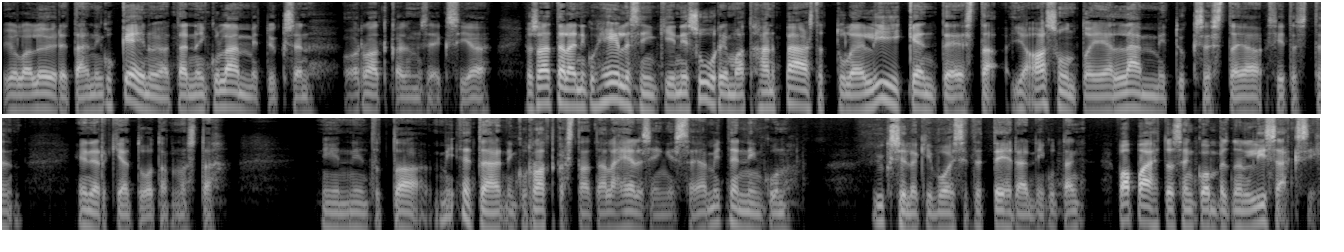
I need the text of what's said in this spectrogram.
jolla löydetään niin kuin keinoja tämän niin kuin lämmityksen ratkaisemiseksi. Ja jos ajatellaan niin kuin Helsinkiin, niin suurimmathan päästöt tulee liikenteestä ja asuntojen lämmityksestä ja siitä sitten energiantuotannosta. Niin, niin tota, miten tämä niin kuin ratkaistaan täällä Helsingissä ja miten niin kuin yksilökin voi sitten tehdä niin kuin tämän vapaaehtoisen kompetentin lisäksi?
